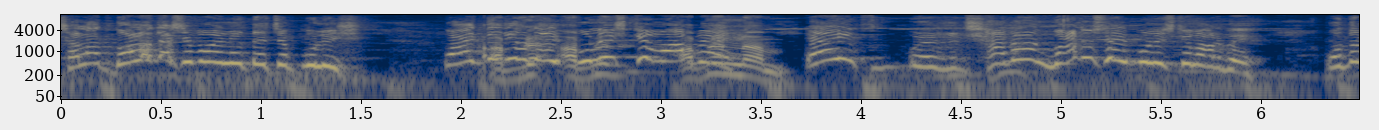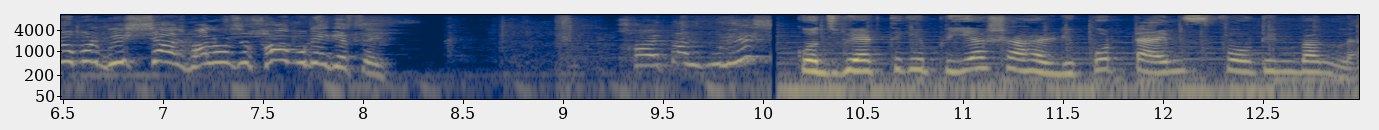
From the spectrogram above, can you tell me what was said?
শালা দলদাসী পরিণত হচ্ছে পুলিশ। কয়েকদিন পুলিশকে মারবে? আপনার এই সাধারণ মানুষ এই পুলিশকে মারবে। ওদের উপর বিশ্বাস ভালোবাসা সব উঠে গেছে। শয়তান পুলিশ? কোচবিহার থেকে প্রিয়া সাহার রিপোর্ট টাইমস ফোরটিন বাংলা।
